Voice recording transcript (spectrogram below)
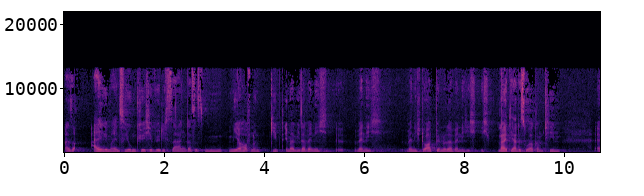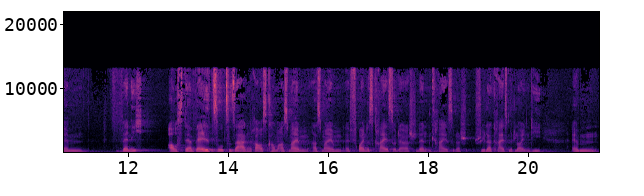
Also allgemein zur Jugendkirche würde ich sagen, dass es mir Hoffnung gibt, immer wieder, wenn ich, äh, wenn ich, wenn ich dort bin oder wenn ich, ich, ich leite ja das Welcome-Team, ähm, wenn ich aus der Welt sozusagen rauskomme, aus meinem, aus meinem äh, Freundeskreis oder Studentenkreis oder Schülerkreis mit Leuten, die ähm,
